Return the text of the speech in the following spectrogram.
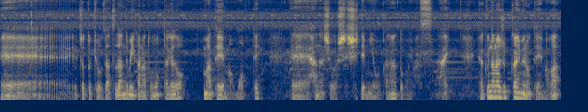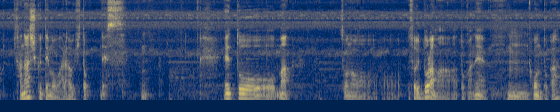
えー、ちょっと今日雑談でもいいかなと思ったけどまあテーマを持って、えー、話をしてみようかなと思います。はい、170回目のテーマは「悲しくても笑う人」です。えっとまあそのそういうドラマとかね、うん、本とか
